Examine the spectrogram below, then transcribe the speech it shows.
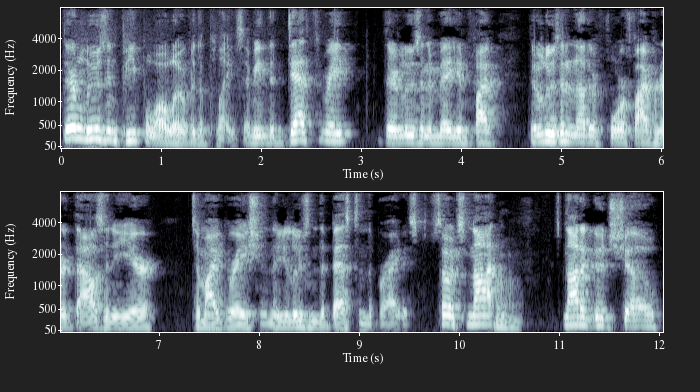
They're losing people all over the place. I mean, the death rate they're losing a million five. They're losing another four or five hundred thousand a year to migration. Then you're losing the best and the brightest. So it's not mm-hmm. it's not a good show.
